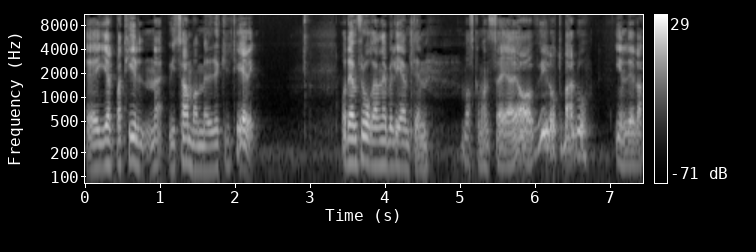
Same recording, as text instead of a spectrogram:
eh, hjälpa till när, i samband med rekrytering? Och den frågan är väl egentligen, vad ska man säga? Ja, vi låter Barbro inleda.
